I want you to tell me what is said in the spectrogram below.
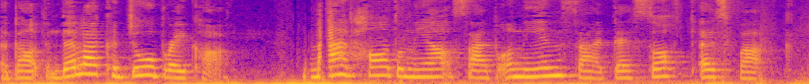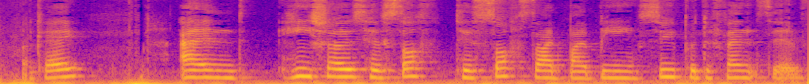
about them. They're like a jawbreaker. Mad hard on the outside, but on the inside they're soft as fuck. Okay? And he shows his soft his soft side by being super defensive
